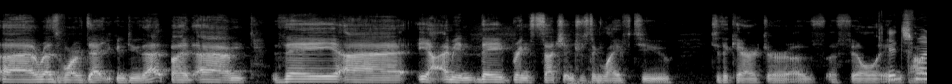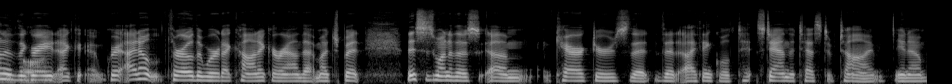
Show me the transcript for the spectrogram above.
uh, reservoir of debt, you can do that. But um, they, uh, yeah, I mean, they bring such interesting life to to the character of, of Phil. it's one of the great, great. I don't throw the word iconic around that much, but this is one of those um, characters that that I think will t- stand the test of time. You know,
